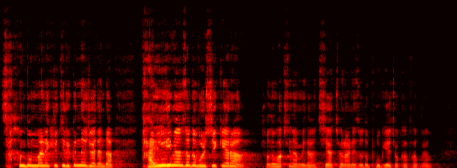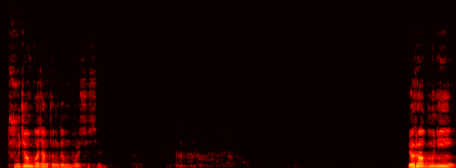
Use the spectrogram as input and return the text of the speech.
3분 만에 큐티를 끝내줘야 된다. 달리면서도 볼 수 있게 해라. 저는 확신합니다. 지하철 안에서도 보기에 적합하고요. 두 정거장 정도면 볼수 있어요. 여러분이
